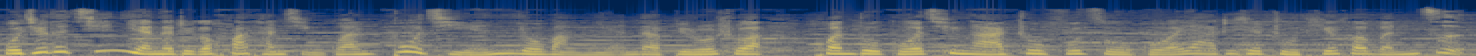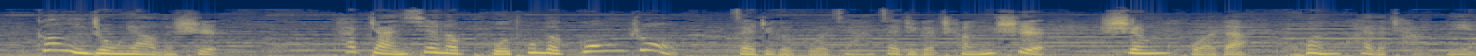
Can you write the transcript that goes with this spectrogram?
我觉得今年的这个花坛景观不仅有往年的，比如说欢度国庆啊、祝福祖国呀这些主题和文字，更重要的是，它展现了普通的公众在这个国家、在这个城市生活的欢快的场面。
